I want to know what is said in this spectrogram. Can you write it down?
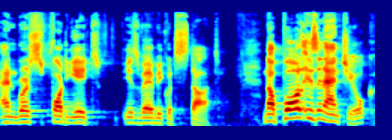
and verse 48 is where we could start. Now, Paul is in Antioch,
